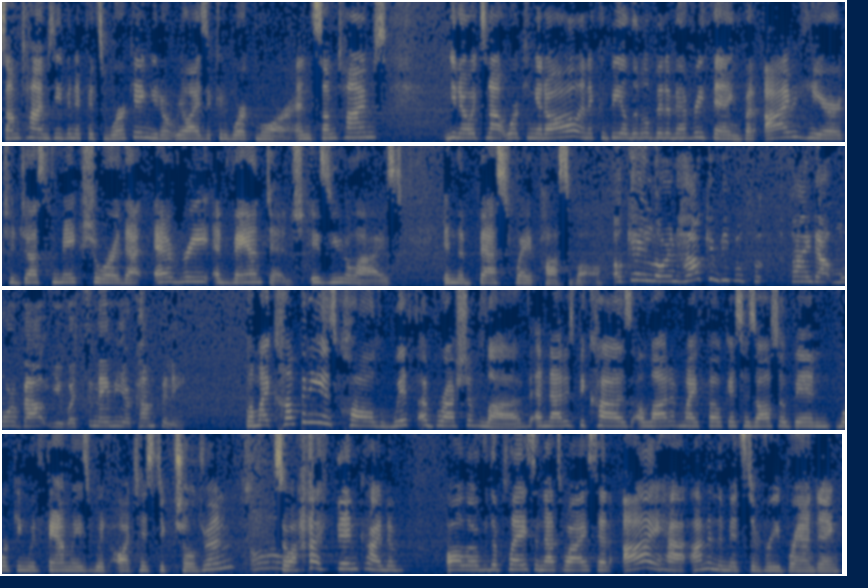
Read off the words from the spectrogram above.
sometimes, even if it's working, you don't realize it could work more. And sometimes, you know, it's not working at all, and it could be a little bit of everything. But I'm here to just make sure that every advantage is utilized in the best way possible. Okay, Lauren, how can people f- find out more about you? What's the name of your company? Well, my company is called With a Brush of Love, and that is because a lot of my focus has also been working with families with autistic children. Oh. So I've been kind of all over the place, and that's why I said I ha- I'm in the midst of rebranding.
